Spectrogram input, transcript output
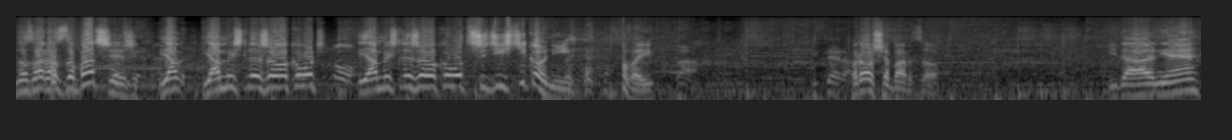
No zaraz zobaczysz. Ja, ja myślę, że około O. ja myślę, że około 30 koni. Nowej. I teraz. Proszę bardzo. Idealnie.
